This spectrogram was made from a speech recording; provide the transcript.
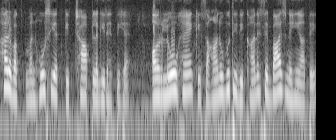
हर वक्त मनहूसियत की छाप लगी रहती है। और लोग हैं कि सहानुभूति दिखाने से बाज नहीं आते।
